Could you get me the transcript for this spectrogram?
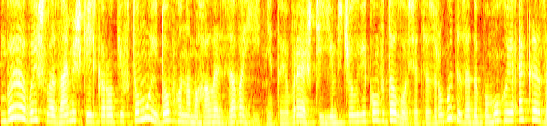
Беа вийшла заміж кілька років тому і довго намагалась завагітніти. Врешті їм з чоловіком вдалося це зробити за допомогою ЕКЗ,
